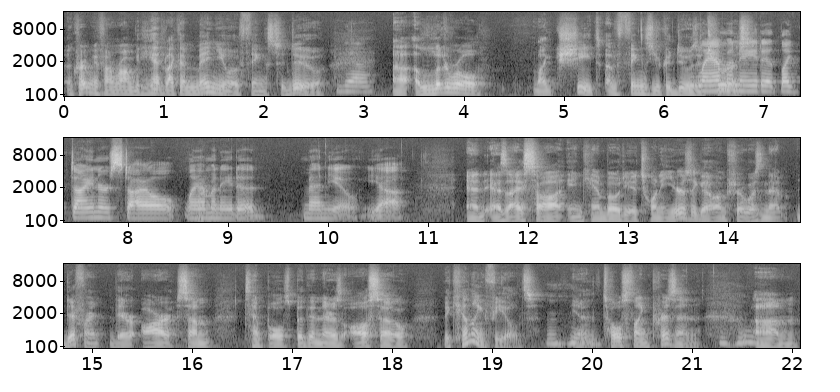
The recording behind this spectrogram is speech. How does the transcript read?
and correct me if I'm wrong, but he had like a menu of things to do. Yeah. Uh, a literal like sheet of things you could do as a tourist. Laminated, like diner style laminated menu. Yeah. And as I saw in Cambodia 20 years ago, I'm sure it wasn't that different. There are some temples, but then there's also the killing fields, you know, mm-hmm. Tuol Sleng prison. Mm-hmm. Um,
